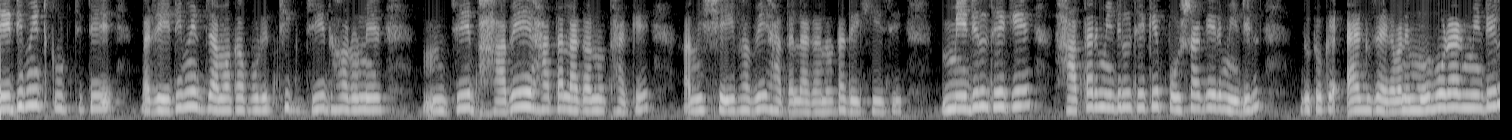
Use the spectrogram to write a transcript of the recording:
রেডিমেড কুর্তিতে বা রেডিমেড জামা কাপড়ে ঠিক যে ধরনের যেভাবে হাতা লাগানো থাকে, আমি সেইভাবেই হাতা লাগানোটা দেখিয়েছি। মিডিল থেকে, হাতার মিডিল থেকে পোশাকের মিডিল দুটোকে এক জায়গা মানে মোহরার মিডিল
